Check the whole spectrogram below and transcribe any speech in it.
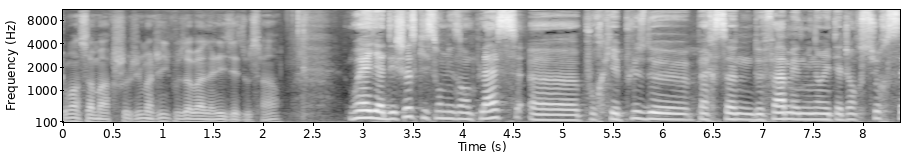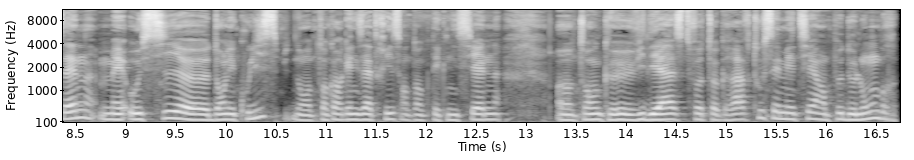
comment ça marche? J'imagine que vous avez analysé tout ça. hein. Ouais, il y a des choses qui sont mises en place euh, pour qu'il y ait plus de personnes, de femmes et de minorités de genre sur scène, mais aussi euh, dans les coulisses, en tant qu'organisatrice, en tant que technicienne, en tant que vidéaste, photographe, tous ces métiers un peu de l'ombre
